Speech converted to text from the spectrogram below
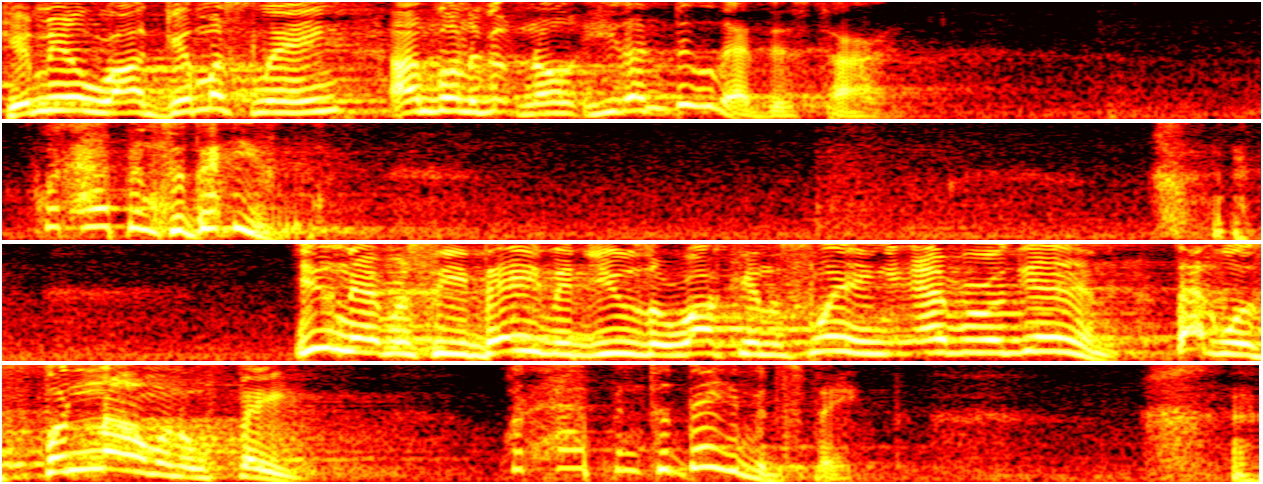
give me a rock, give me a sling, I'm gonna go. No, he doesn't do that this time. What happened to David? you never see David use a rock and a sling ever again. That was phenomenal faith. What happened to David's faith?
